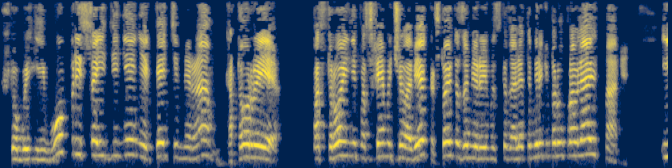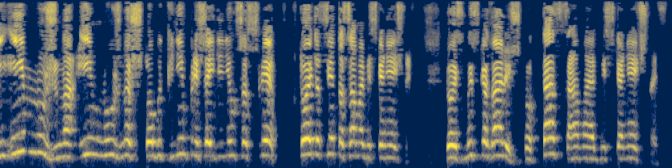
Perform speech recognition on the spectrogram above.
Чтобы его присоединение к этим мирам, которые построены по схеме человека, что это за миры, мы сказали, это миры, которые управляют нами. И им нужно, им нужно, чтобы к ним присоединился свет. Кто этот свет? Та самая бесконечность. То есть мы сказали, что та самая бесконечность,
